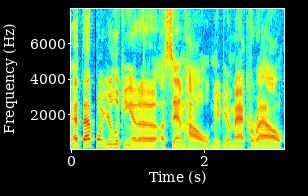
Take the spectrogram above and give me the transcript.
at that point you're looking at a, a Sam Howell, maybe a Matt Corral,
